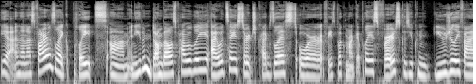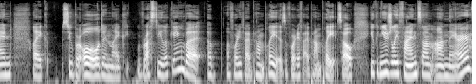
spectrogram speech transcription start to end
Yeah, and then as far as like plates um, and even dumbbells, probably I would say search Craigslist or Facebook Marketplace first because you can usually find like super old and like rusty looking, but a, a 45 pound plate is a 45 pound plate. So you can usually find some on there.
